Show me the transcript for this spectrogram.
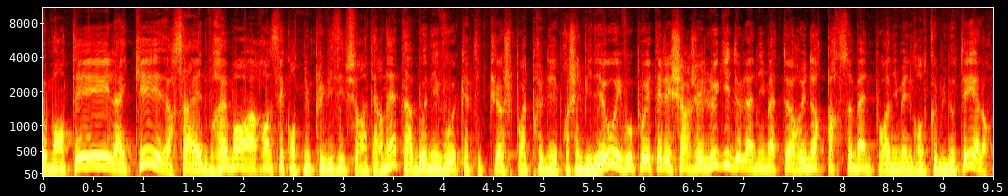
commentez, likez, alors ça aide vraiment à rendre ces contenus plus visibles sur Internet. Abonnez-vous avec la petite cloche pour être prévenu des prochaines vidéos. Et vous pouvez télécharger le guide de l'animateur une heure par semaine pour animer une grande communauté. Alors,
